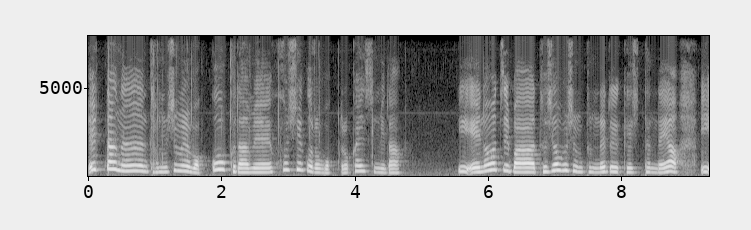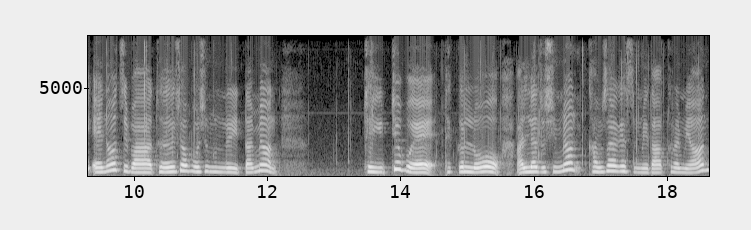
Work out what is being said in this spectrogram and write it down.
일단은 점심을 먹고 그 다음에 후식으로 먹도록 하겠습니다. 이 에너지바 드셔보신 분들도 계실 텐데요. 이 에너지바 드셔보신 분들이 있다면 제 유튜브에 댓글로 알려주시면 감사하겠습니다. 그러면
